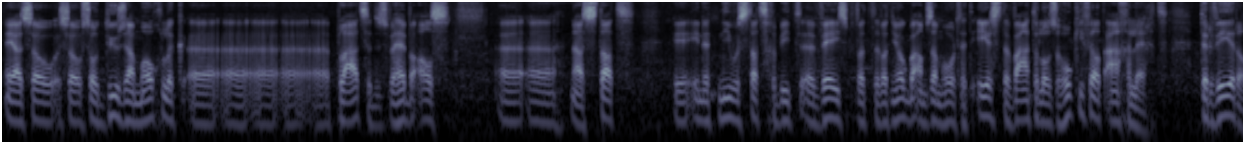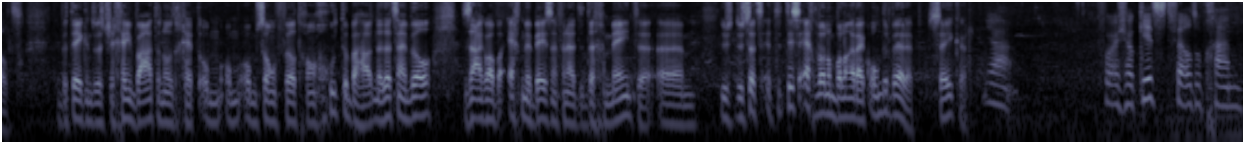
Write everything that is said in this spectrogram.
nou ja, zo, zo, zo duurzaam mogelijk eh, plaatsen. Dus we hebben als nou, stad in het nieuwe stadsgebied eh, Weesp, wat, wat nu ook bij Amsterdam hoort, het eerste waterloze hockeyveld aangelegd ter wereld. Dat betekent dus dat je geen water nodig hebt om, om, om zo'n veld gewoon goed te behouden. Nou, dat zijn wel zaken waar we echt mee bezig zijn vanuit de gemeente. Ehm, dus dus dat, het, het is echt wel een belangrijk onderwerp, zeker. Ja. Voor als jouw kids het veld op gaan.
